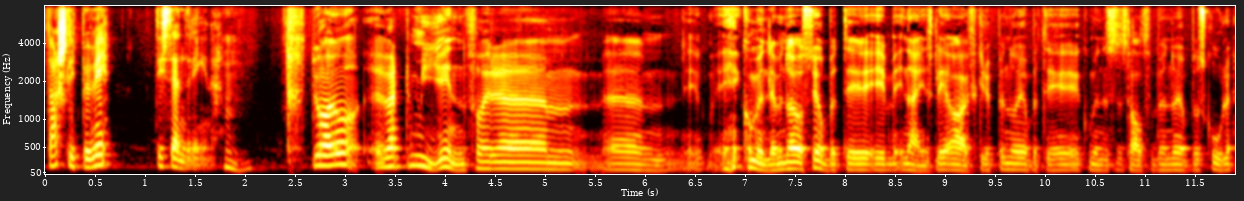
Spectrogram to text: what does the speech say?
Da slipper vi disse endringene. Mm. Du har jo vært mye innenfor øh, øh, kommunelivet. Du har også jobbet i, i, i næringslivet, AF-gruppen, og jobbet i Kommunenes sentralforbund og jobbet på skole.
